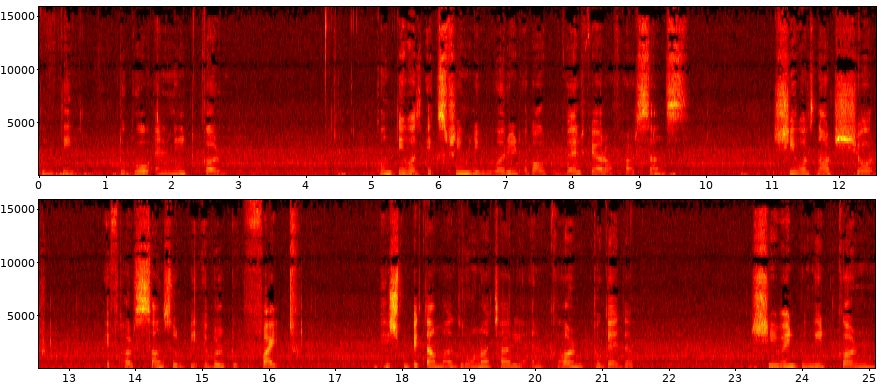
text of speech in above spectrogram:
Kunti to go and meet Karn. Kunti was extremely worried about welfare of her sons she was not sure if her sons would be able to fight Bhishma Pitama, Dronacharya, and Karn together. She went to meet Karn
